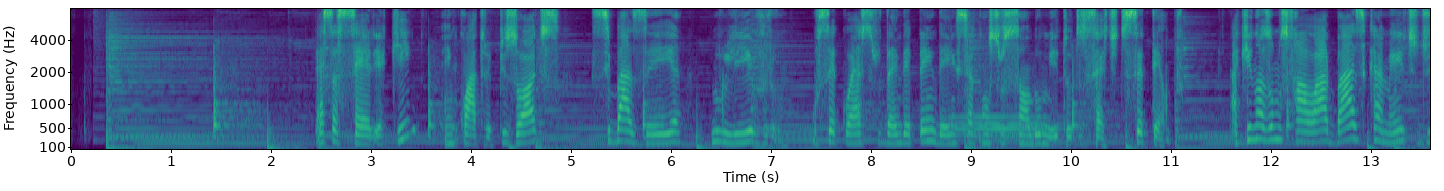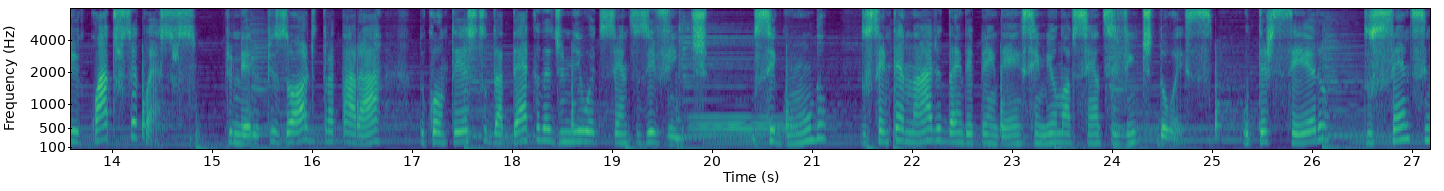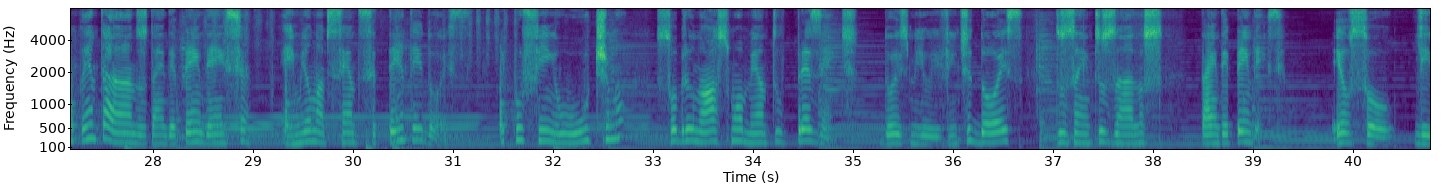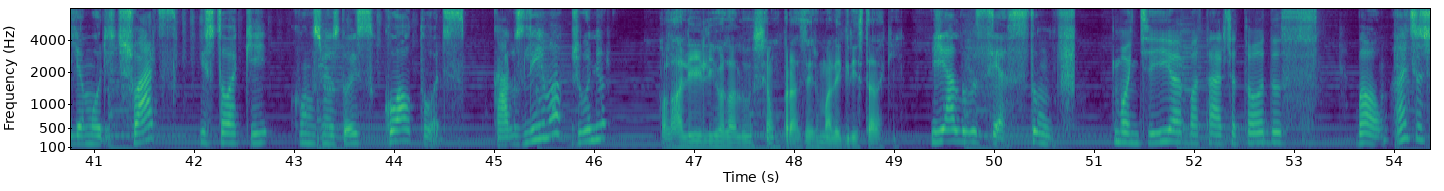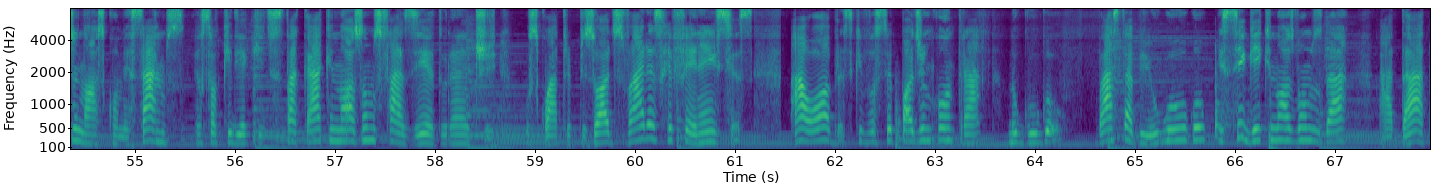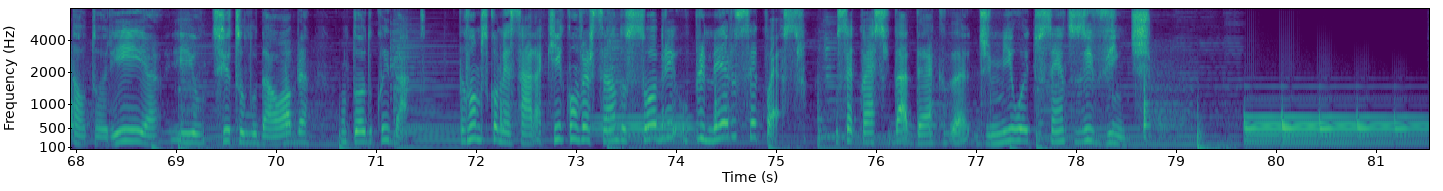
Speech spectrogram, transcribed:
Essa série aqui, em quatro episódios, se baseia no livro O Sequestro da Independência, a construção do mito do 7 de setembro. Aqui nós vamos falar basicamente de quatro sequestros. O primeiro episódio tratará do contexto da década de 1820. O segundo, do centenário da independência em 1922. O terceiro, dos 150 anos da independência em 1972. E por fim, o último, sobre o nosso momento presente, 2022, 200 anos da independência. Eu sou Lilia Moritz Schwartz e estou aqui com os meus dois coautores, Carlos Lima Júnior. Olá Lili, olá Lúcia, é um prazer, uma alegria estar aqui. E a Lúcia Stumpf. Bom dia, boa tarde a todos. Bom, antes de nós começarmos, eu só queria aqui destacar que nós vamos fazer durante os quatro episódios várias referências a obras que você pode encontrar no Google. Basta abrir o Google e seguir que nós vamos dar a data, a autoria e o título da obra com todo cuidado. Então vamos começar aqui conversando sobre o primeiro sequestro, o sequestro da década de 1820.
